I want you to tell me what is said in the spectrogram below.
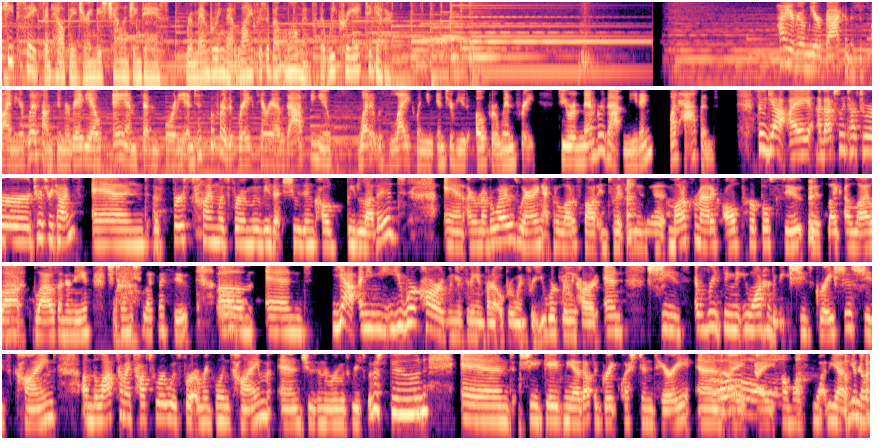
Keep safe and healthy during these challenging days, remembering that life is about moments that we create together. Hi, everyone. We are back, and this is Finding Your Bliss on Zoomer Radio, AM 740. And just before the break, Teri, I was asking you what it was like when you interviewed Oprah Winfrey. Do you remember that meeting? What happened? So yeah, I I've actually talked to her two or three times, and the first time was for a movie that she was in called Beloved, and I remember what I was wearing. I put a lot of thought into it. It was a monochromatic, all purple suit with like a lilac blouse underneath. She wow. told me she liked my suit, oh. um, and yeah, I mean, you work hard when you're sitting in front of Oprah Winfrey. You work really hard. And she's everything that you want her to be. She's gracious, she's kind. Um, the last time I talked to her was for A Wrinkle in Time, and she was in the room with Reese Witherspoon. And she gave me a, that's a great question, Teri. And oh. I, I oh. almost, yeah, you know,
